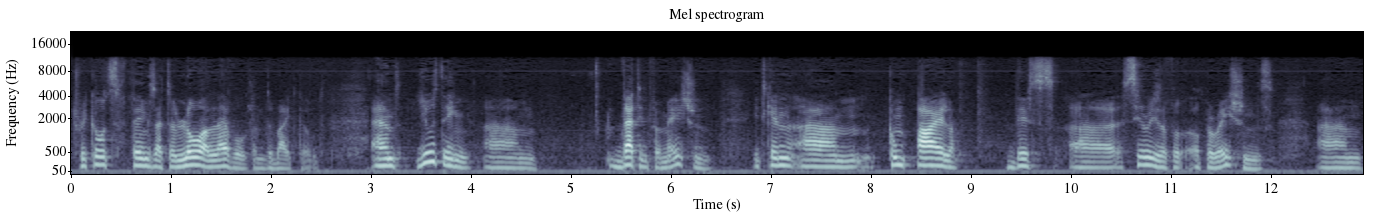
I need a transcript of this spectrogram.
it records things at a lower level than the bytecode. And using um, that information, it can um, compile this uh, series of operations um,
